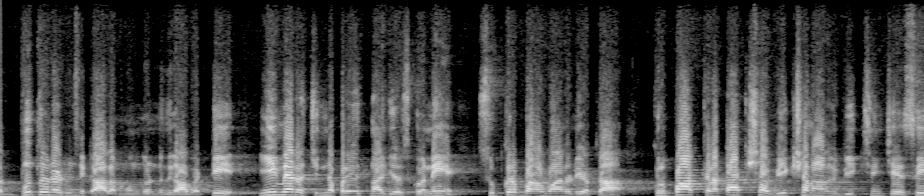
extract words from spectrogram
అద్భుతమైనటువంటి కాలం ముందుండదు కాబట్టి ఈ మేర చిన్న ప్రయత్నాలు చేసుకొని శుక్ర భగవానుడి యొక్క కృపా కటాక్ష వీక్షణాలను వీక్షించేసి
